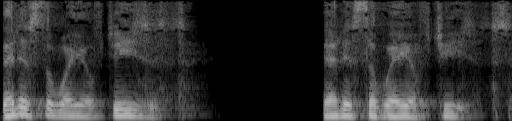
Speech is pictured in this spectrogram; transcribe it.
That is the way of Jesus. That is the way of Jesus.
